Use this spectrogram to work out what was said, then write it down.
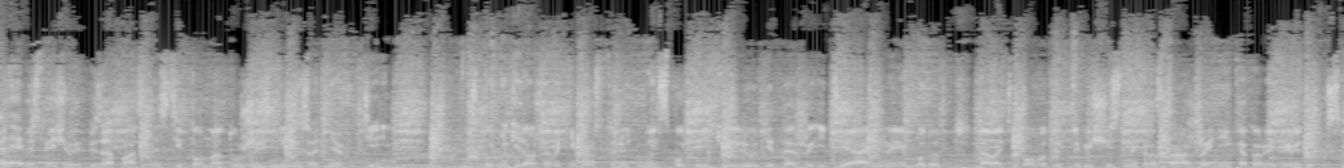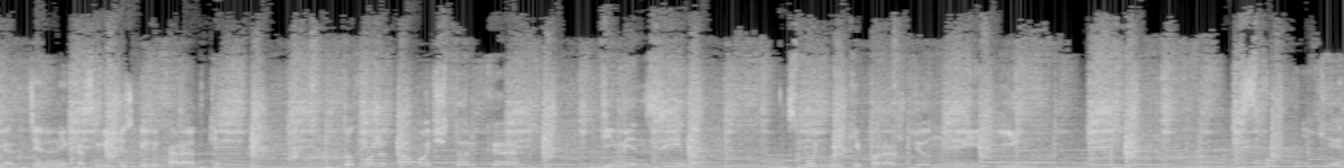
Они обеспечивают безопасность и полноту жизни изо дня в день. Спутники должны быть не просто людьми. Спутники, люди даже идеальные, будут давать поводы для бесчисленных раздражений, которые приведут к смертельной космической лихорадке. Тут может помочь только Димензино. Спутники, порожденные им. Спутники,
